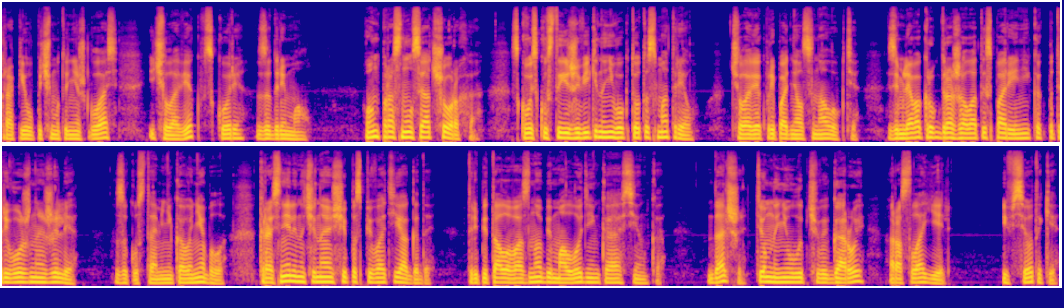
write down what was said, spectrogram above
Крапива почему-то не жглась, и человек вскоре задремал. Он проснулся от шороха. Сквозь кусты ежевики на него кто-то смотрел. Человек приподнялся на локте. Земля вокруг дрожала от испарений, как потревоженное желе. За кустами никого не было. Краснели начинающие поспевать ягоды. Трепетала в ознобе молоденькая осинка. Дальше, темной неулыбчивой горой, росла ель. И все-таки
